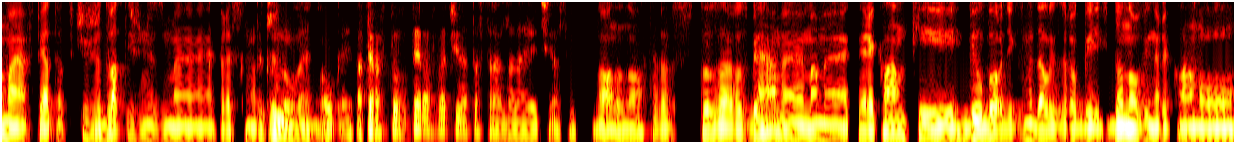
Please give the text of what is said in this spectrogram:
maja v piatok, čiže dva týždne sme presne. Takže nové, OK. A teraz, to, teraz začína tá stranda najväčšia asi. No, no, no, teraz to za rozbiehame, máme reklamky, billboardik sme dali zrobiť, do novín reklamu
